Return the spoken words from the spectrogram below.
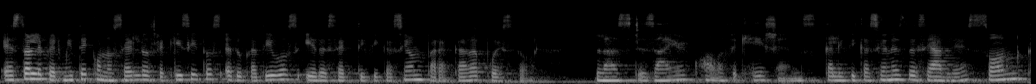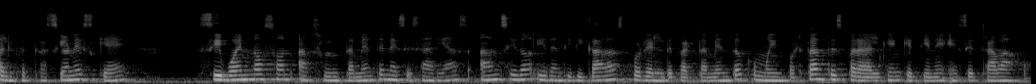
Esto le permite conocer los requisitos educativos y de certificación para cada puesto. Las Desired Qualifications, calificaciones deseables, son calificaciones que, si bien no son absolutamente necesarias, han sido identificadas por el departamento como importantes para alguien que tiene ese trabajo.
